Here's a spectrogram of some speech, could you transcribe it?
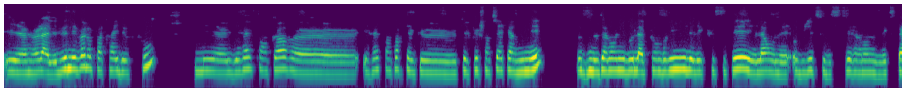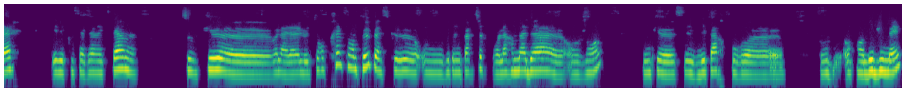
et voilà, les bénévoles ont fait un travail de fou mais euh, il reste encore, euh, il reste encore quelques quelques chantiers à terminer, notamment au niveau de la plomberie, l'électricité. Et là, on est obligé de solliciter vraiment des experts et des prestataires externes. Sauf que euh, voilà, là, le temps presse un peu parce que on voudrait partir pour l'Armada en juin. Donc c'est le départ pour, pour, enfin début mai.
